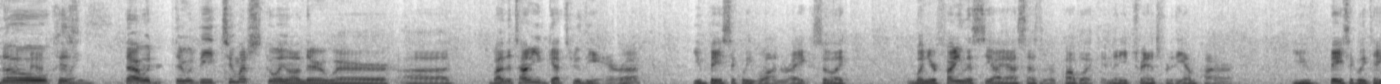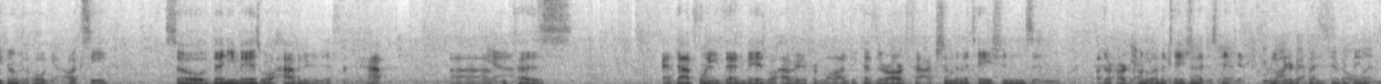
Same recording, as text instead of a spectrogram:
No, because choice, that or- would there would be too much going on there. Where uh, by the time you get through the era, you've basically won, right? So like when you're fighting the CIS as the Republic, and then you transfer to the Empire, you've basically taken over the whole galaxy. So then you may as well have it in a different map, uh, Yeah. because at that makes point you then may as well have it in a different mod because there are faction limitations and other hardcode Yeah, limitations that just make it cleaner to put into everything. Stolen,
